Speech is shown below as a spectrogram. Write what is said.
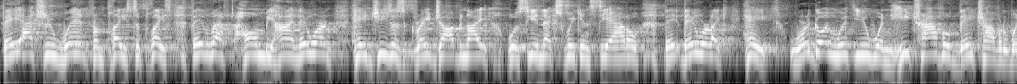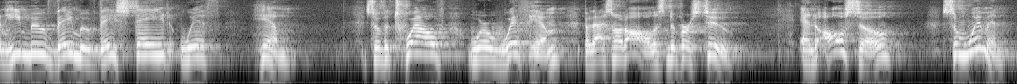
They actually went from place to place. They left home behind. They weren't, hey, Jesus, great job tonight. We'll see you next week in Seattle. They, they were like, hey, we're going with you. When he traveled, they traveled. When he moved, they moved. They stayed with him. So the 12 were with him, but that's not all. Listen to verse 2. And also some women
